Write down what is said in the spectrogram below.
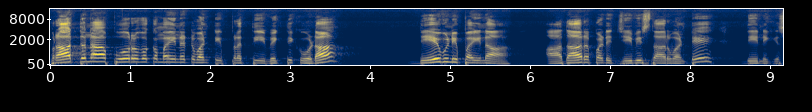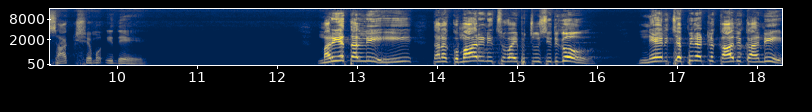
ప్రార్థనా పూర్వకమైనటువంటి ప్రతి వ్యక్తి కూడా దేవుని పైన ఆధారపడి జీవిస్తారు అంటే దీనికి సాక్ష్యము ఇదే. మరియ తల్లి తన కుమారుని వైపు చూసి ఇదిగో నేను చెప్పినట్లు కాదు కానీ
